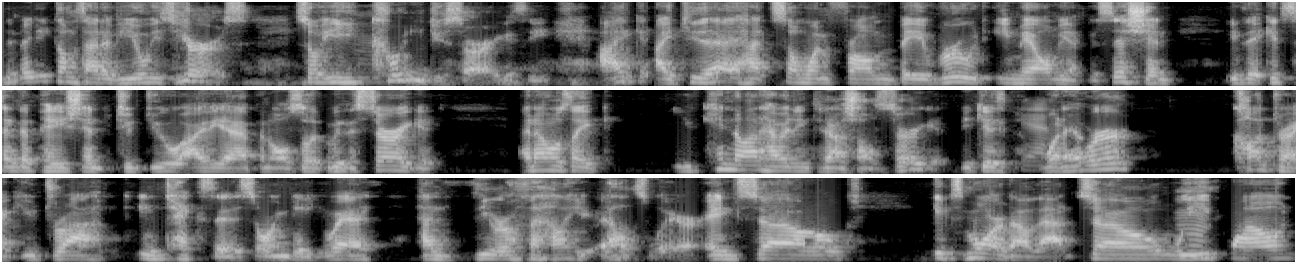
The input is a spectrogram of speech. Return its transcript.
the baby comes out of you, it's yours. So he couldn't do surrogacy. I, I today I had someone from Beirut email me a physician if they could send a patient to do IVF and also with a surrogate. And I was like, you cannot have an international surrogate because yeah. whatever contract you draft in Texas or in the US has zero value elsewhere. And so it's more about that. So we mm. found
